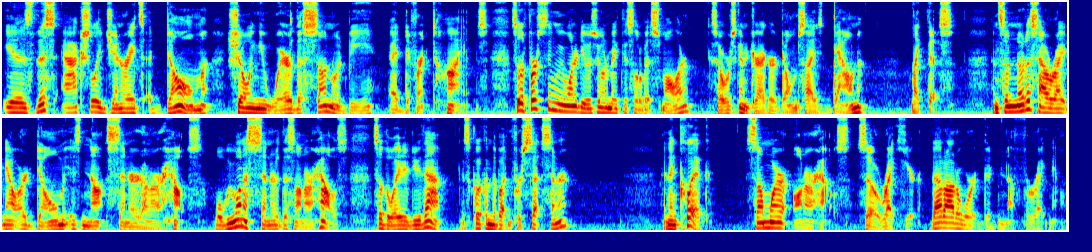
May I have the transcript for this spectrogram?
is this actually generates a dome showing you where the sun would be at different times. So the first thing we want to do is we want to make this a little bit smaller. So we're just going to drag our dome size down like this. And so notice how right now our dome is not centered on our house. Well, we want to center this on our house. So the way to do that is click on the button for set center and then click somewhere on our house. So right here. That ought to work good enough for right now.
